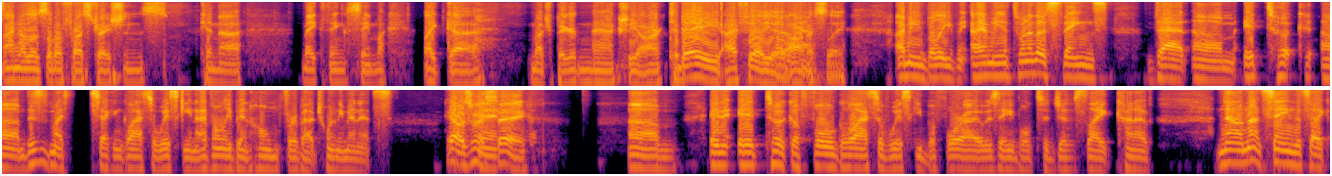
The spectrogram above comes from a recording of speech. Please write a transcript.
I know those little frustrations can uh, make things seem like like uh, much bigger than they actually are. Today, I feel you, Oh, yeah. honestly. I mean, believe me. I mean, it's one of those things that um, it took. Um, this is my second glass of whiskey, and I've only been home for about 20 minutes. Yeah, I was going to say. Um, and it took a full glass of whiskey before I was able to just like kind of. Now, I'm not saying that's like,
